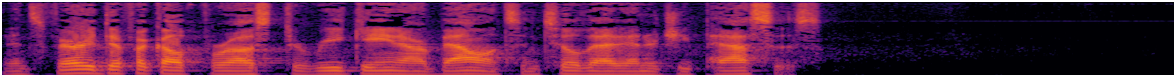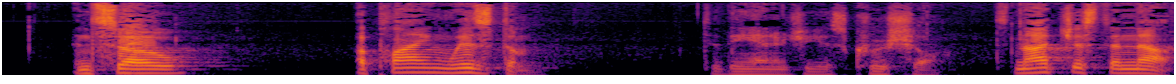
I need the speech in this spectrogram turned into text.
And it's very difficult for us to regain our balance until that energy passes. And so, applying wisdom to the energy is crucial. It's not just enough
